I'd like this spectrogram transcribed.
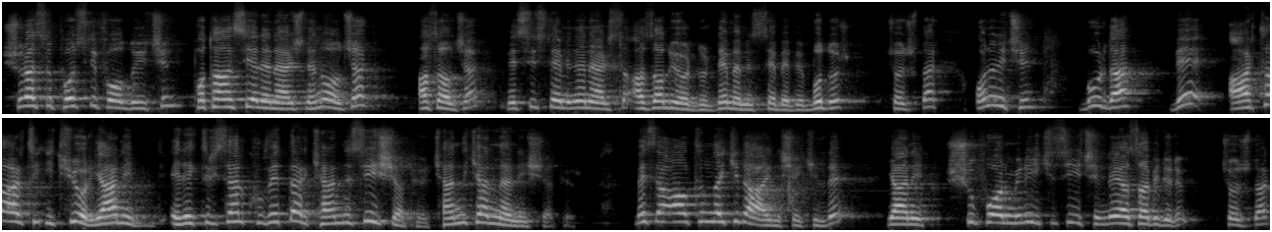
Şurası pozitif olduğu için potansiyel enerji de ne olacak? Azalacak ve sistemin enerjisi azalıyordur dememin sebebi budur çocuklar. Onun için burada ve artı artı itiyor. Yani elektriksel kuvvetler kendisi iş yapıyor. Kendi kendilerine iş yapıyor. Mesela altındaki de aynı şekilde. Yani şu formülü ikisi için de yazabilirim çocuklar.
